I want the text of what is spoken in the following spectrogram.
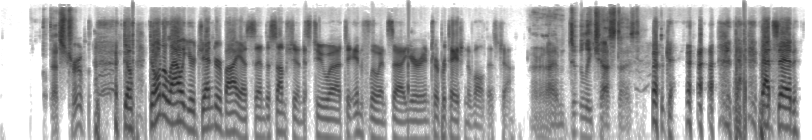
That's true. don't don't allow your gender bias and assumptions to uh, to influence uh, your interpretation of all this, John. All right, I am duly chastised. okay. that, that said,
